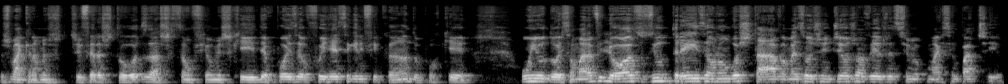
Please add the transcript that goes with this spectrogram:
os Máquinas de Feiras todos. Acho que são filmes que depois eu fui ressignificando, porque um e o dois são maravilhosos, e o três eu não gostava, mas hoje em dia eu já vejo esse filme com mais simpatia.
